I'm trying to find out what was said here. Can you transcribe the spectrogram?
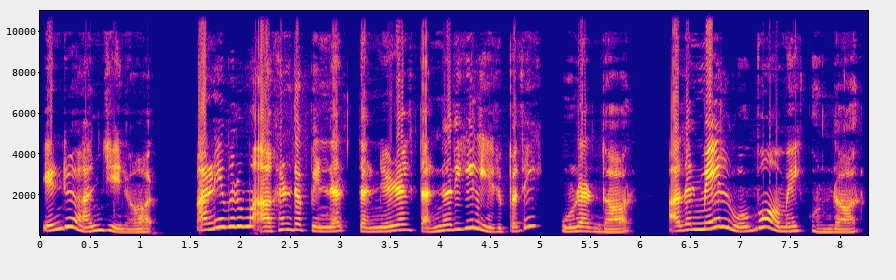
என்று அஞ்சினார். அனைவரும் அகன்ற பின்னர் தன் நிழல் தன்னருகில் இருப்பதை உணர்ந்தார். அதன் மேல் ஒவ்வாமை கொண்டார்.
